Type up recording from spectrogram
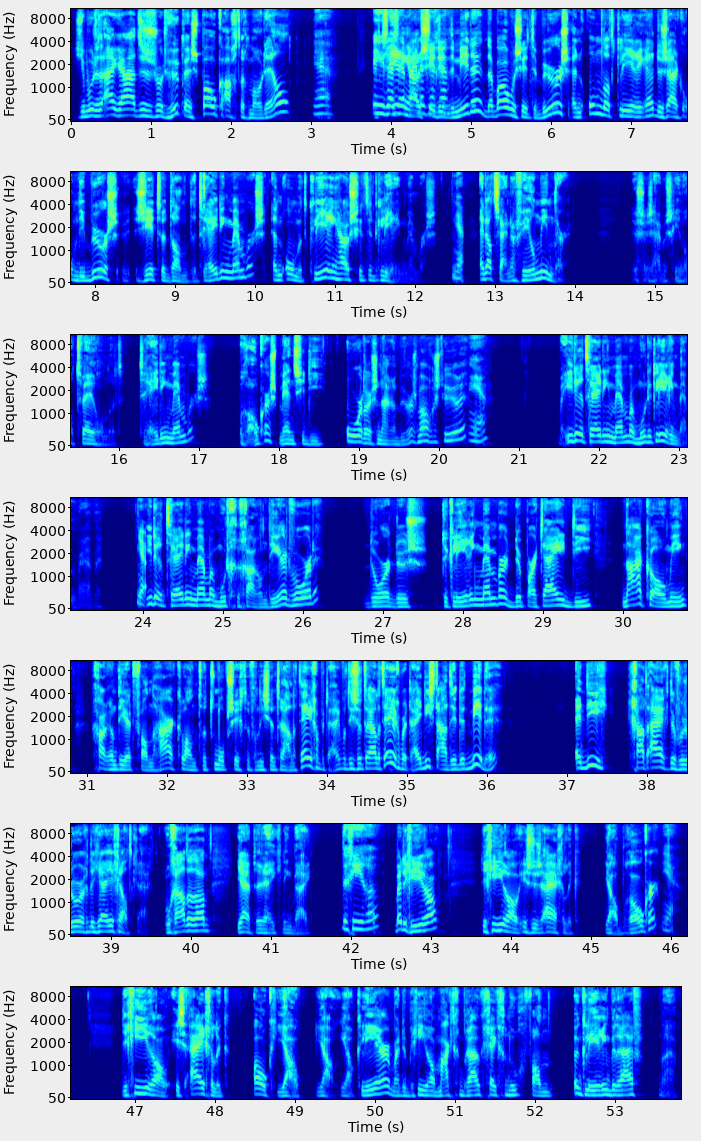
Dus je moet het eigenlijk, ja, het is een soort hub- en spookachtig model. ja. Het clearinghuis zit in het midden, daarboven zit de beurs. En om dat clearing, dus eigenlijk om die beurs zitten dan de trading members. En om het clearinghuis zitten de clearing members. Ja. En dat zijn er veel minder. Dus er zijn misschien wel 200 trading members, brokers, mensen die orders naar een beurs mogen sturen. Ja. Maar iedere trading member moet een clearing member hebben. Ja. Iedere trading member moet gegarandeerd worden door dus de clearing member, de partij die nakoming garandeert van haar klanten ten opzichte van die centrale tegenpartij. Want die centrale tegenpartij die staat in het midden en die gaat eigenlijk ervoor zorgen dat jij je geld krijgt. Hoe gaat het dan? Jij hebt er rekening bij. De Giro? Bij de Giro. De Giro is dus eigenlijk jouw broker. Ja. De Giro is eigenlijk ook jouw, jouw, jouw clearer. Maar de Giro maakt gebruik, gek genoeg, van een clearingbedrijf. Nou,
